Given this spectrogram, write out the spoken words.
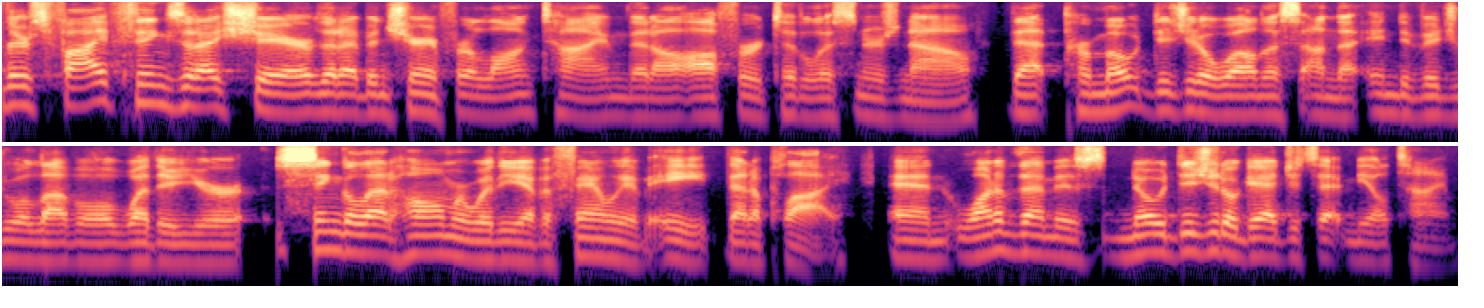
there's five things that I share that I've been sharing for a long time that I'll offer to the listeners now that promote digital wellness on the individual level, whether you're single at home or whether you have a family of eight that apply. And one of them is no digital gadgets at mealtime.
